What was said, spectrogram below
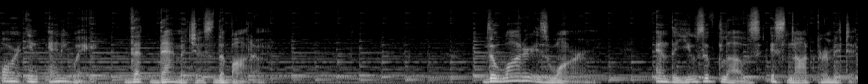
or in any way that damages the bottom. The water is warm and the use of gloves is not permitted.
